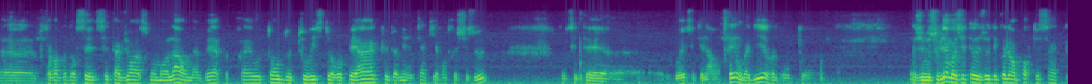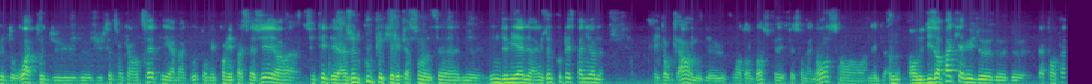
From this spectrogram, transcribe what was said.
Il euh, faut savoir que dans cet avion, à ce moment-là, on avait à peu près autant de touristes européens que d'Américains qui rentraient chez eux. Donc c'était, euh, ouais, la rentrée, on va dire. Donc, euh, je me souviens, moi, je décollais en porte 5 droite du, du, 747 et à ma gauche, mes premiers passagers, c'était un jeune couple qui allait faire son, une demi-aile, un jeune couple espagnol et donc là, le commandant de bord fait, son annonce en, ne disant pas qu'il y avait eu d'attentat.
